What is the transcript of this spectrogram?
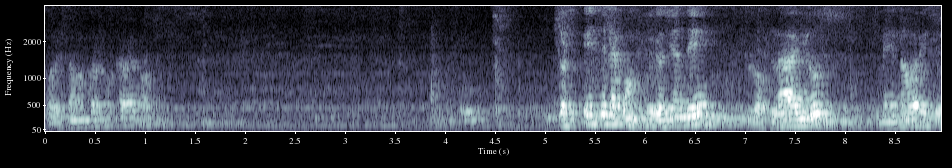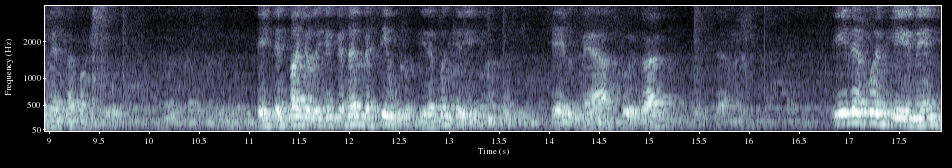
Por eso estamos cuerpos cavernosos. Entonces, esa es la configuración de los labios menores en esta configuración. Este espacio dije que es el vestíbulo. ¿Y después qué viene? El meato uretral y después viene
